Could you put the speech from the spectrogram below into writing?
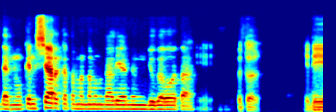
dan mungkin share ke teman-teman kalian yang juga wota. Betul. Jadi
